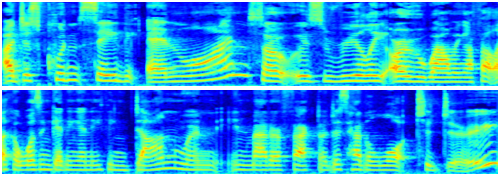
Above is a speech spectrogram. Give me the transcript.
I just couldn't see the end line, so it was really overwhelming. I felt like I wasn't getting anything done. When, in matter of fact, I just had a lot to do.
